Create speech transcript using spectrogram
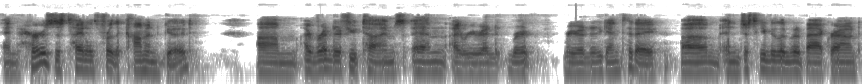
and hers is titled "For the Common Good." Um, I've read it a few times, and I reread it, reread it again today. Um, and just to give you a little bit of background,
